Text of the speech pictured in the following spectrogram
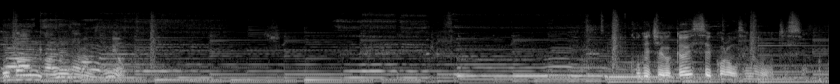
호감 가는 사람 한 명. 거기에 제가 껴있을 거라고 생각을 못했어요.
